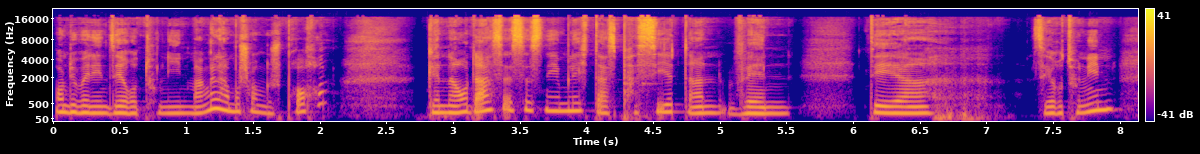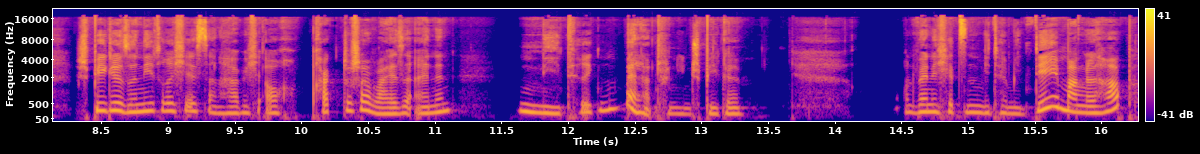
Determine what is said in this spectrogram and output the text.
Und über den Serotoninmangel haben wir schon gesprochen. Genau das ist es nämlich. Das passiert dann, wenn der Serotoninspiegel so niedrig ist, dann habe ich auch praktischerweise einen niedrigen Melatoninspiegel. Und wenn ich jetzt einen Vitamin D-Mangel habe,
